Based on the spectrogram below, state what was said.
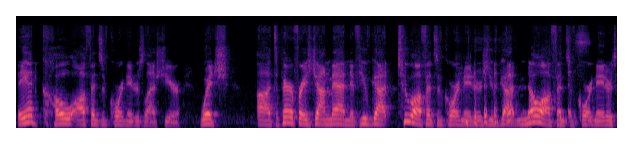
They had co offensive coordinators last year, which, uh, to paraphrase John Madden, if you've got two offensive coordinators, you've got no offensive yes. coordinators.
